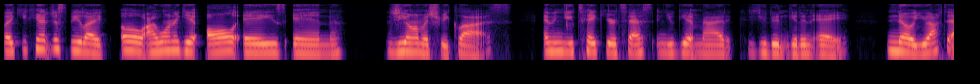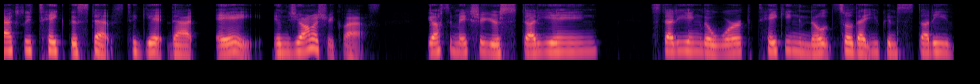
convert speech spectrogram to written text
Like you can't just be like, "Oh, I want to get all A's in geometry class." And then you take your test and you get mad cuz you didn't get an A. No, you have to actually take the steps to get that A in geometry class. You have to make sure you're studying, studying the work, taking notes so that you can study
